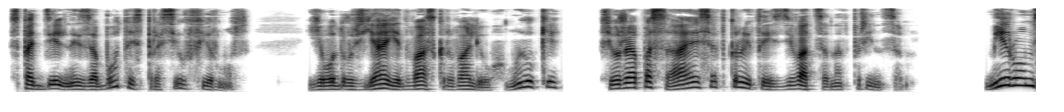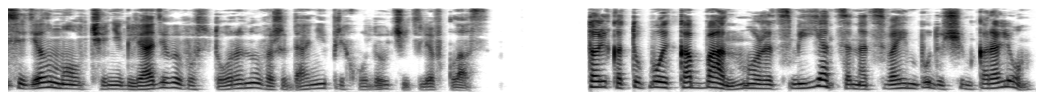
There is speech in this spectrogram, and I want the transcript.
С поддельной заботой спросил Фирмус. Его друзья едва скрывали ухмылки, все же опасаясь открыто издеваться над принцем. Мирум сидел молча, не глядя в его сторону в ожидании прихода учителя в класс. Только тупой кабан может смеяться над своим будущим королем,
